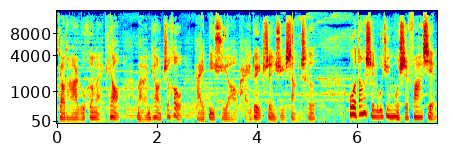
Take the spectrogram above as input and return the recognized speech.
教他如何买票。买完票之后，还必须要排队顺序上车。不过当时卢俊牧师发现，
